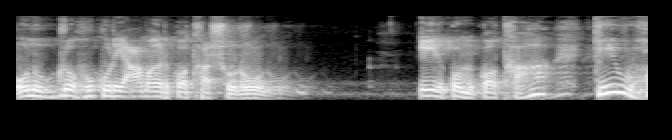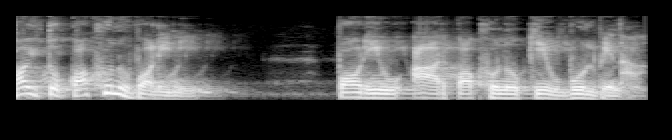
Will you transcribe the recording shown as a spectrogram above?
অনুগ্রহ করে আমার কথা শুনুন। এরকম কথা কেউ হয়তো কখনো বলেনি। পরেও আর কখনো কেউ বলবে না।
